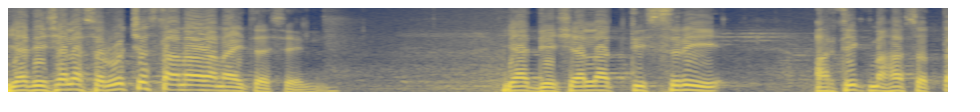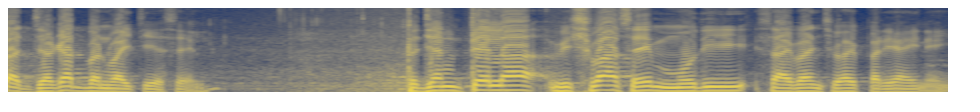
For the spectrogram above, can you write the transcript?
या देशाला सर्वोच्च स्थानावर आणायचं असेल या देशाला तिसरी आर्थिक महासत्ता जगात बनवायची असेल तर जनतेला विश्वास आहे मोदी साहेबांशिवाय पर्याय नाही.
